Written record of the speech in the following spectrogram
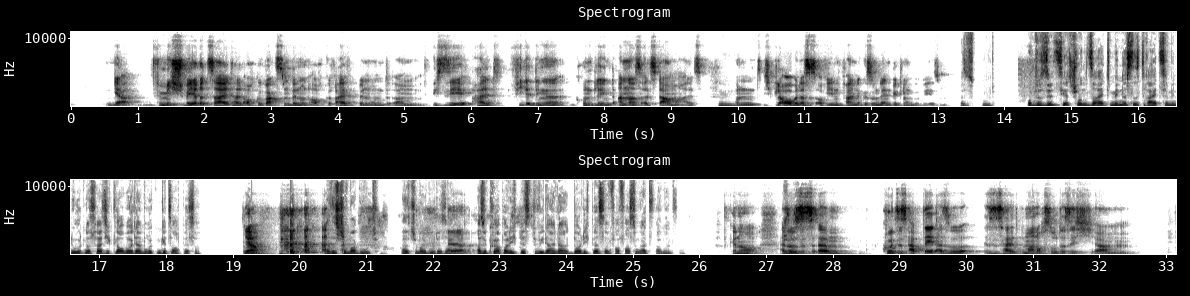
ja, für mich schwere Zeit halt auch gewachsen bin und auch Mhm. gereift bin und, ähm, ich sehe halt viele Dinge grundlegend anders als damals. Mhm. Und ich glaube, das ist auf jeden Fall 'ne gesunde Entwicklung gewesen. Das ist gut. Und du sitzt jetzt schon seit mindestens 13 Minuten, das heißt, ich glaube, deinem Rücken geht's auch besser. Ja. Das ist schon mal gut. Das ist schon mal 'ne gute Sache. Ja. Also, körperlich bist du wieder in 'ner deutlich besseren Verfassung als damals noch. Genau. Also, es ist, ähm kurzes Update, also, es ist halt immer noch so, dass ich, ähm,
